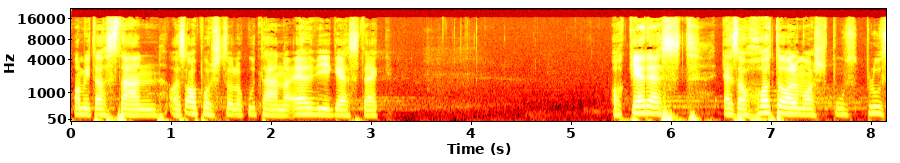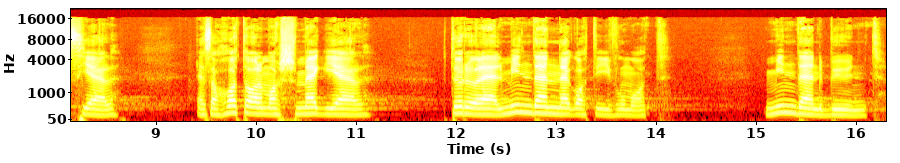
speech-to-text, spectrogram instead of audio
amit aztán az apostolok utána elvégeztek. A kereszt, ez a hatalmas pluszjel, ez a hatalmas megjel töröl el minden negatívumot, minden bűnt,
